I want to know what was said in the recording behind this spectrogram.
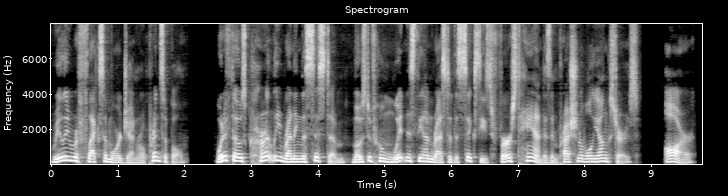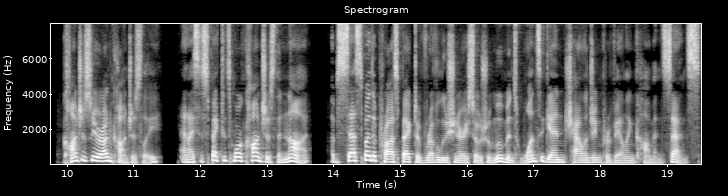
really reflects a more general principle? What if those currently running the system, most of whom witnessed the unrest of the 60s firsthand as impressionable youngsters, are, consciously or unconsciously, and I suspect it's more conscious than not, obsessed by the prospect of revolutionary social movements once again challenging prevailing common sense.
